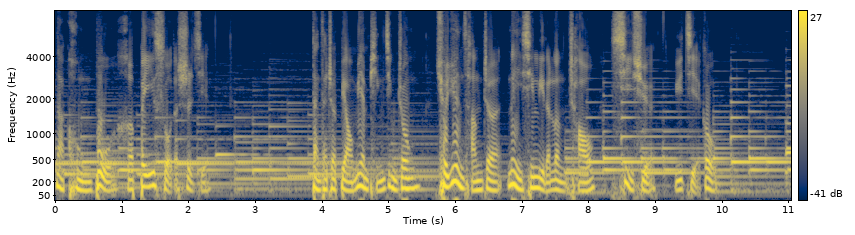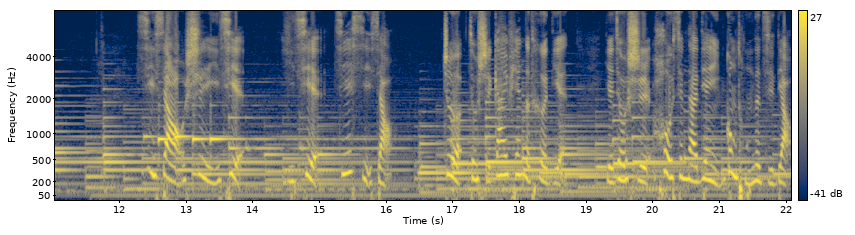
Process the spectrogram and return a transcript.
那恐怖和悲锁的世界，但在这表面平静中，却蕴藏着内心里的冷嘲、戏谑与解构。戏笑是一切，一切皆戏笑，这就是该片的特点，也就是后现代电影共同的基调。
